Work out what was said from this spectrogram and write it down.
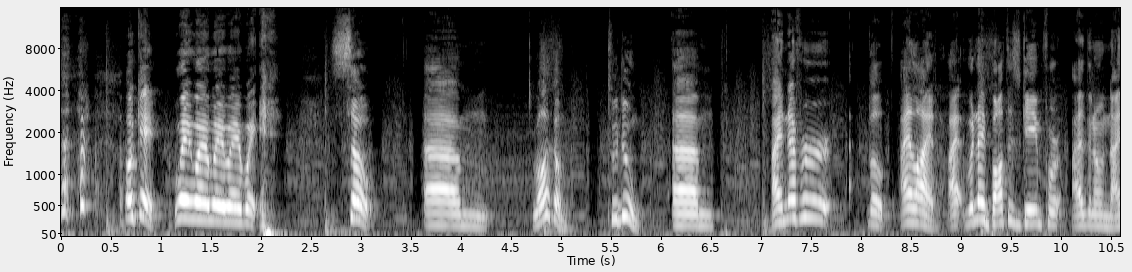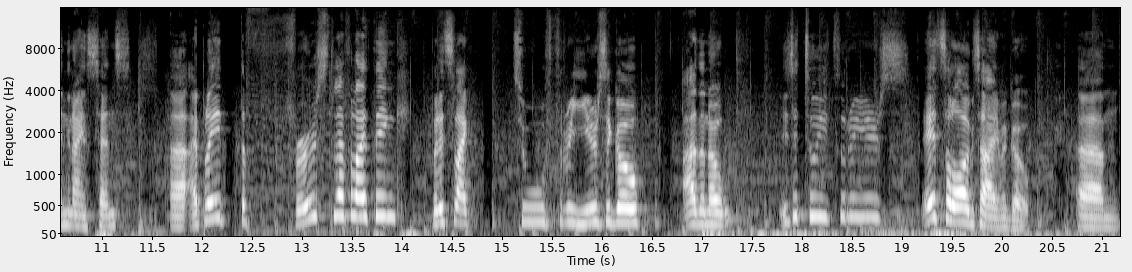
okay, wait, wait, wait, wait, wait. So, um, welcome to Doom. Um, I never. Well, I lied. I, when I bought this game for I don't know 99 cents, uh, I played the first level, I think, but it's like two, three years ago. I don't know. Is it two, three years? It's a long time ago. Um,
